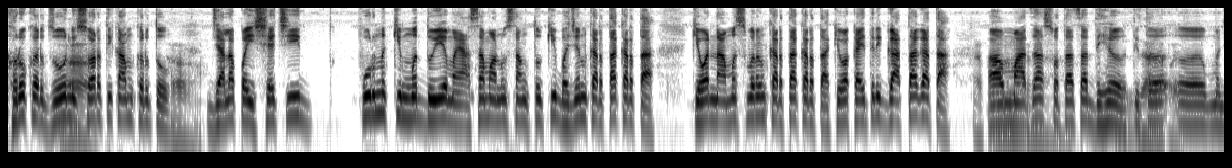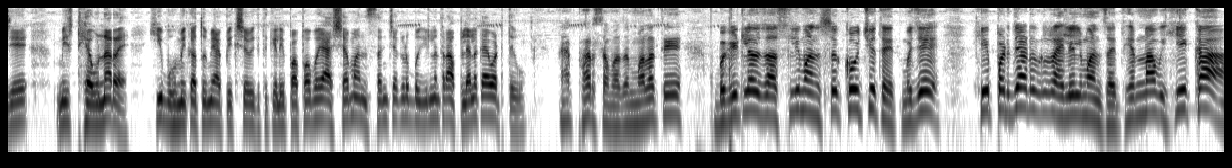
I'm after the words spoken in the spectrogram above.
खरोखर जो निस्वार्थी काम करतो. ज्याला पैशाची पूर्ण किंमत दुय्यम आहे. असा माणूस सांगतो की भजन करता करता किंवा नामस्मरण करता करता किंवा काहीतरी गाता गाता माझा स्वतःचा ध्येय तिथं म्हणजे मी ठेवणार आहे. ही भूमिका तुम्ही अपेक्षा व्यक्त केली. पापाबाई अशा माणसांच्याकडे बघितल्यानंतर आपल्याला काय वाटतं हो? नाही फार समाधान. मला ते बघितल्यावर असली माणसं क्वचित आहेत. म्हणजे हे पडद्याड राहिलेली माणसं आहेत. ह्यांना हे का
